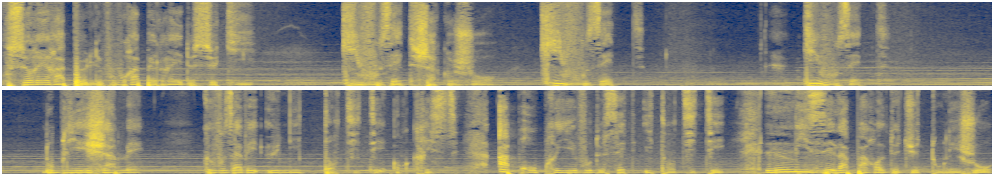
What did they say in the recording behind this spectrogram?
vous serez rappelé, vous vous rappellerez de ce qui, qui vous êtes chaque jour, qui vous êtes, qui vous êtes. N'oubliez jamais vous avez une identité en Christ. Appropriez-vous de cette identité. Lisez la parole de Dieu tous les jours.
